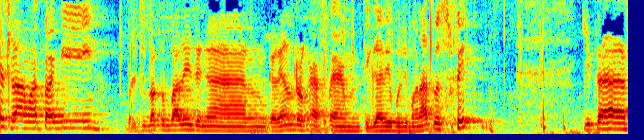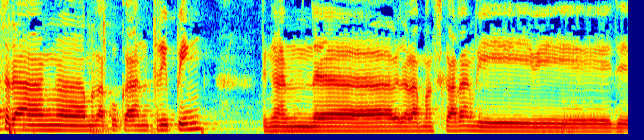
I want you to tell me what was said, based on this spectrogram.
selamat pagi. Berjumpa kembali dengan kalian Rock FM 3500 feet. Kita sedang uh, melakukan tripping dengan uh, kedalaman sekarang di, di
